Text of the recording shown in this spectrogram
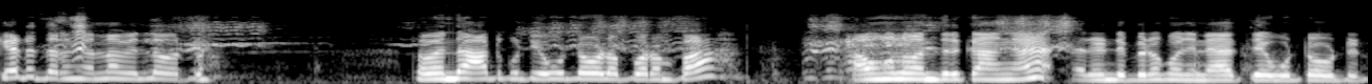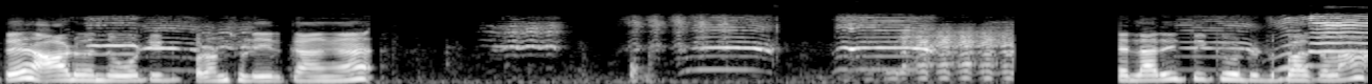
கேட்டு தரங்க எல்லாம் வெளில வரட்டும். இப்போ வந்து ஆட்டுக்குட்டியை ஊட்ட விட போகிறோம்ப்பா அவங்களும் வந்திருக்காங்க. ரெண்டு பேரும் கொஞ்சம் நேரத்தையே ஊட்ட விட்டுட்டு ஆடு வந்து ஓட்டிட்டு போகிறோன்னு சொல்லியிருக்காங்க. எல்லாரையும் தூக்கி விட்டுட்டு பார்க்கலாம்.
